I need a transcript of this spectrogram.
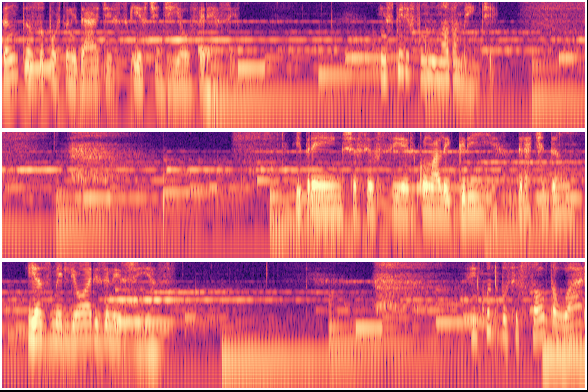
tantas oportunidades que este dia oferece. Inspire fundo novamente. E preencha seu ser com alegria, gratidão e as melhores energias. Enquanto você solta o ar,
